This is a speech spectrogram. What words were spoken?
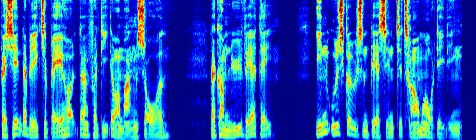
Patienter blev ikke tilbageholdt der, fordi der var mange sårede. Der kom nye hver dag. Inden udskrivelsen blev jeg sendt til traumaafdelingen,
